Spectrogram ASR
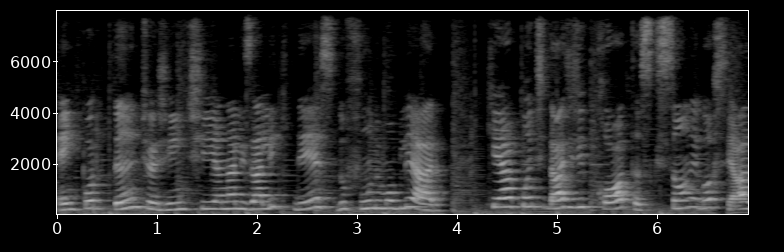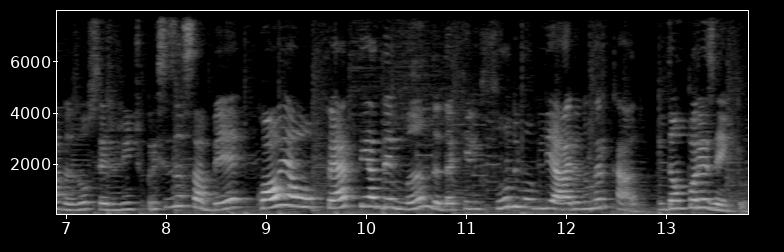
é importante a gente analisar a liquidez do fundo imobiliário que é a quantidade de cotas que são negociadas, ou seja, a gente precisa saber qual é a oferta e a demanda daquele fundo imobiliário no mercado. Então, por exemplo,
